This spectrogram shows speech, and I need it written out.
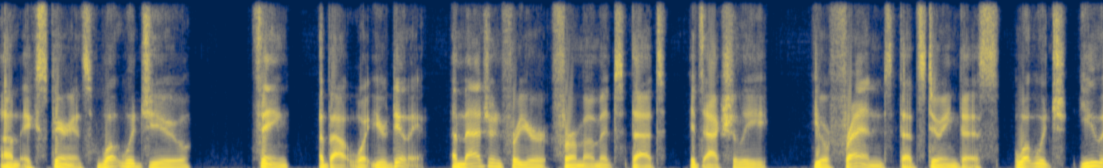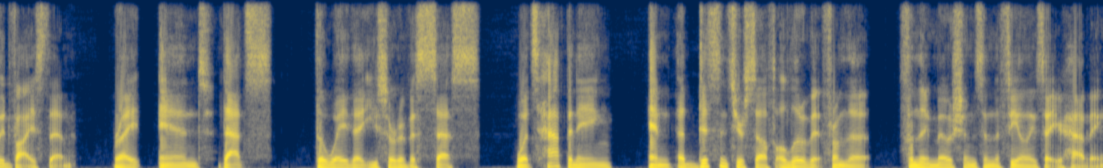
um, experience. What would you think about what you're doing? Imagine for your, for a moment that it's actually your friend that's doing this. What would you advise them? Right. And that's the way that you sort of assess what's happening and uh, distance yourself a little bit from the from the emotions and the feelings that you're having.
